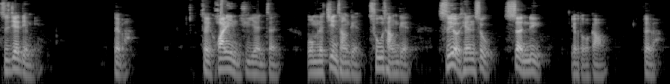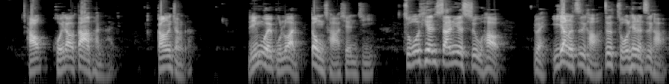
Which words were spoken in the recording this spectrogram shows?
直接点名，对吧？所以欢迎你去验证我们的进场点、出场点、持有天数、胜率有多高，对吧？好，回到大盘来。刚刚讲的，临危不乱，洞察先机。昨天三月十五号，对，一样的字卡，这是昨天的字卡。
